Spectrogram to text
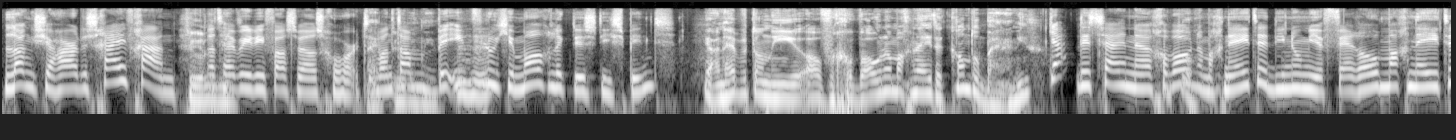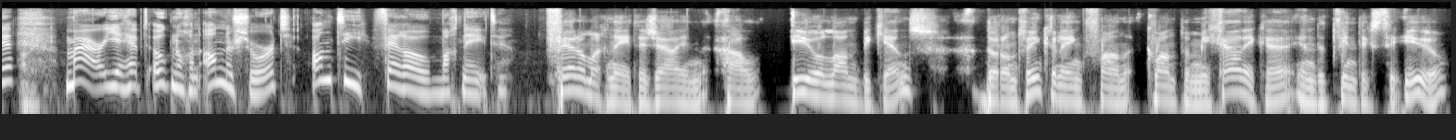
langs je harde schijf gaan. dat niet. hebben jullie vast wel eens gehoord. Nee, Want dan beïnvloed je mogelijk dus die spins. Ja, en hebben we het dan hier over gewone magneten? Kan toch bijna niet? Ja, dit zijn eh, gewone magneten. Die noem je ferromagneten. Maar je hebt ook nog een ander soort antiferromagneten. Ferromagneten zijn al eeuwenlang bekend. Door ontwikkeling van kwantummechanica in de 20e eeuw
